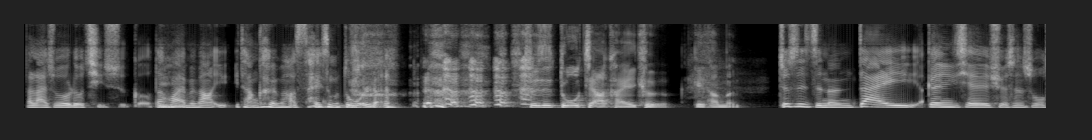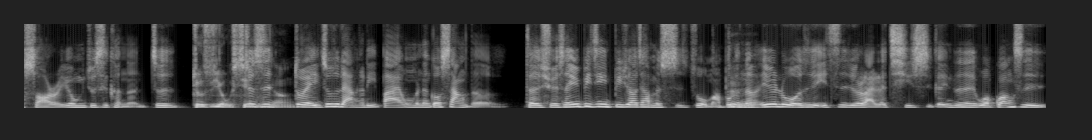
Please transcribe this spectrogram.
本来说有六七十个，但后来嗯。没办法，一一堂课没办法塞这么多人，所以是多加开课给他们，就是只能再跟一些学生说 sorry，因为我们就是可能就是就是有限就是，对，就是两个礼拜我们能够上的。的学生，因为毕竟必须要叫他们实做嘛，不可能。因为如果是一次就来了七十个，你真的光光是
